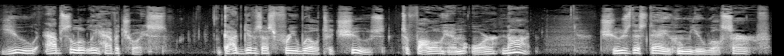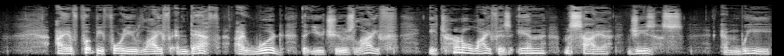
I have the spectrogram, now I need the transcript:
You absolutely have a choice. God gives us free will to choose to follow him or not. Choose this day whom you will serve. I have put before you life and death. I would that you choose life. Eternal life is in Messiah Jesus, and we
